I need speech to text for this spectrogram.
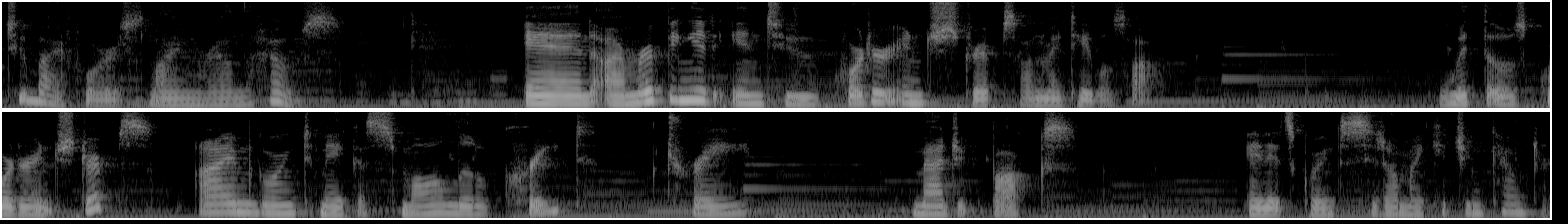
2x4s lying around the house. And I'm ripping it into quarter inch strips on my table saw. With those quarter inch strips, I'm going to make a small little crate, tray, magic box, and it's going to sit on my kitchen counter.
